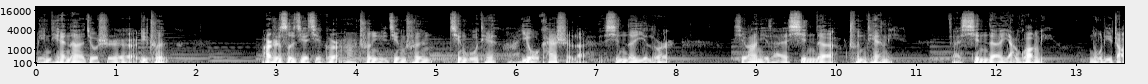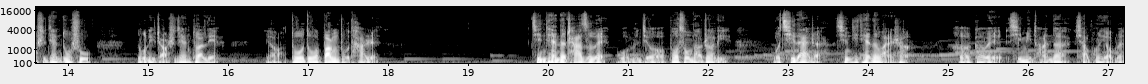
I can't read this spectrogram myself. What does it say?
明天呢就是立春，二十四节气歌啊，春雨惊春清谷天啊，又开始了新的一轮。希望你在新的春天里，在新的阳光里，努力找时间读书，努力找时间锻炼，要多多帮助他人。今天的茶滋味我们就播送到这里，我期待着星期天的晚上和各位新米团的小朋友们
